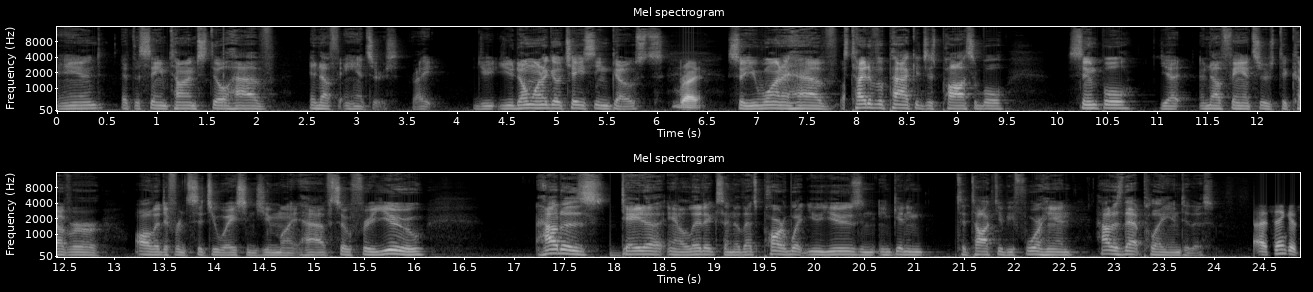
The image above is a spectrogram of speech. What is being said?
and at the same time still have enough answers, right? You you don't want to go chasing ghosts. Right. So you want to have as tight of a package as possible, simple yet enough answers to cover all the different situations you might have. So for you, how does data analytics, I know that's part of what you use in getting to talk to you beforehand, how does that play into this? I think it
